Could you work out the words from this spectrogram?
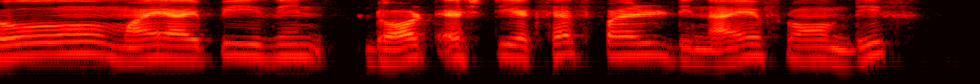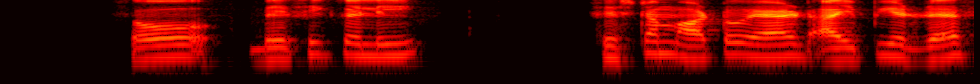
so my ip is in .htaccess file deny from this. So basically system auto add ip address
